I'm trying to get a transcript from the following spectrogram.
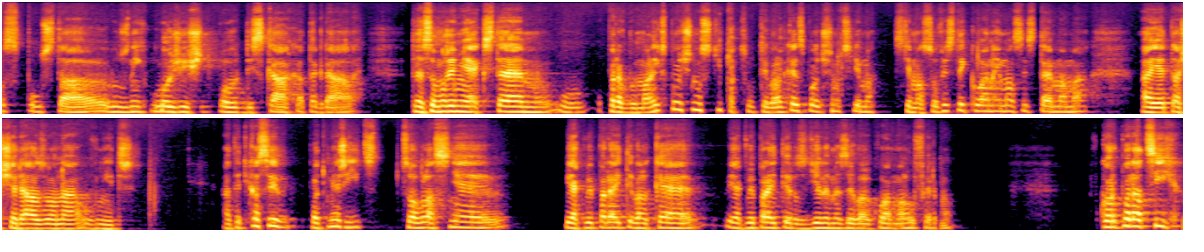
spousta různých úložišť po diskách a tak dále. To je samozřejmě extrém u opravdu malých společností, pak jsou ty velké společnosti s těma sofistikovanýma systémama a je ta šedá zóna uvnitř. A teďka si pojďme říct, co vlastně, jak vypadají ty velké jak vypadají ty rozdíly mezi velkou a malou firmou. Korporacích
